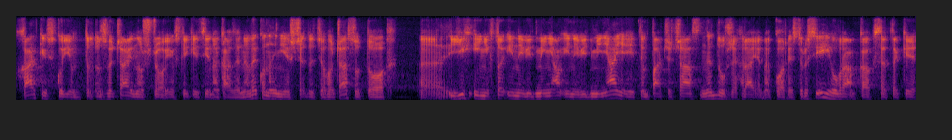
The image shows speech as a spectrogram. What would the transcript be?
Харківської. То звичайно, що оскільки ці накази не виконані ще до цього часу, то Е, їх і ніхто і не відміняв, і не відміняє, і тим паче час не дуже грає на користь Росії в рамках все таки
